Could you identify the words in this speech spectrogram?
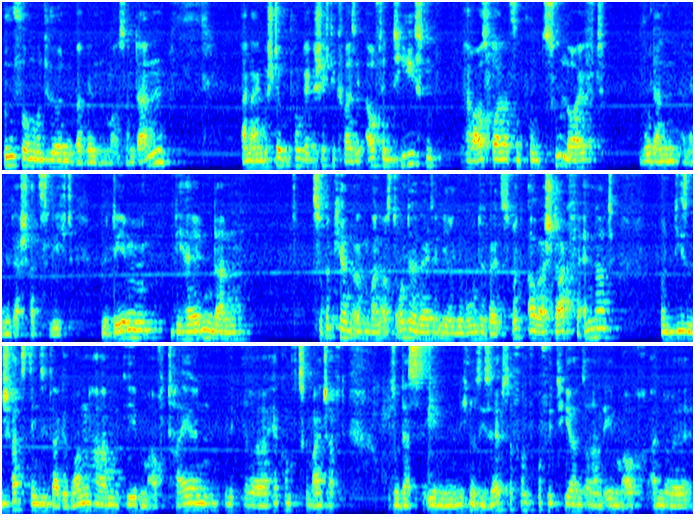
Prüfungen und Hürden überwinden muss. Und dann an einem bestimmten Punkt der Geschichte quasi auf den tiefsten, herausforderndsten Punkt zuläuft, wo dann am Ende der Schatz liegt, mit dem die Helden dann zurückkehren irgendwann aus der Unterwelt in ihre gewohnte Welt zurück, aber stark verändert und diesen Schatz, den sie da gewonnen haben, eben auch teilen mit ihrer Herkunftsgemeinschaft, sodass eben nicht nur sie selbst davon profitieren, sondern eben auch andere,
